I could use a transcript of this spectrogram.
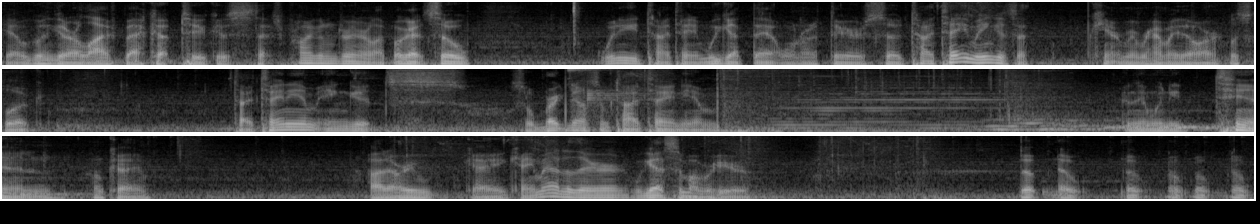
Yeah, we're going to get our life back up, too, because that's probably going to drain our life. Okay, so... We need titanium. We got that one right there. So titanium ingots, I can't remember how many there are. Let's look. Titanium ingots. So break down some titanium. And then we need 10. Okay. I already, okay, came out of there. We got some over here. Nope, nope, nope, nope, nope, nope.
